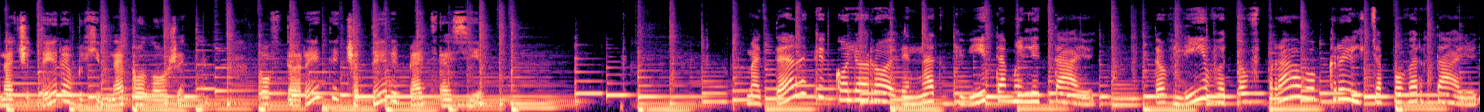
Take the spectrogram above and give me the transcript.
На 4 вихідне положення. Повторити 4-5 разів. Метелики кольорові над квітами літають, то вліво, то вправо крильця повертають.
